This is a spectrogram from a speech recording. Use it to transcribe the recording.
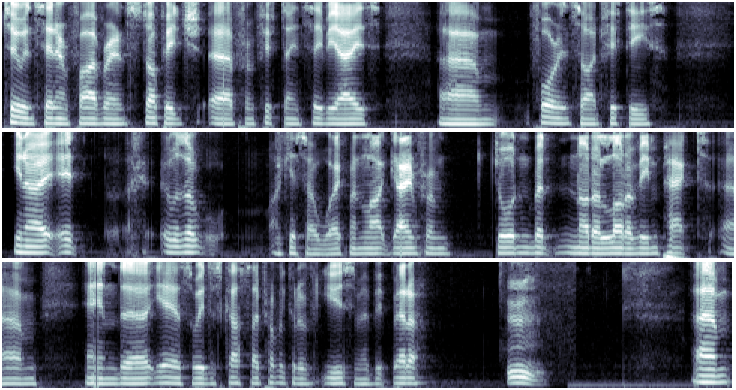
two in centre and five round stoppage uh, from 15 CBAs, um, four inside 50s. You know, it it was a I guess, a workman-like game from Jordan, but not a lot of impact. Um, and uh, yeah, so we discussed, they probably could have used him a bit better. Mm. Um,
